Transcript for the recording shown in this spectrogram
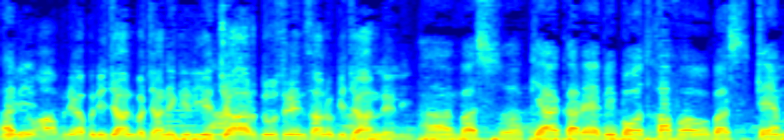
अभी तो आपने अपनी जान बचाने के लिए हाँ। चार दूसरे इंसानों की जान ले ली। हाँ बस क्या करे? अभी बहुत खफा हूँ बस टाइम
